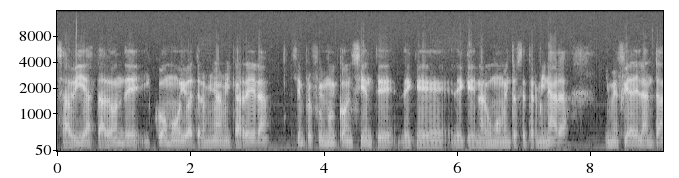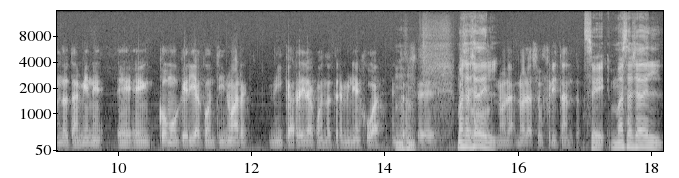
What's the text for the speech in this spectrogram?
sabía hasta dónde y cómo iba a terminar mi carrera. Siempre fui muy consciente de que, de que en algún momento se terminara y me fui adelantando también eh, en cómo quería continuar mi carrera cuando terminé de jugar. Entonces, más allá del, no, la, sufrí tanto. Sí, más allá del,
